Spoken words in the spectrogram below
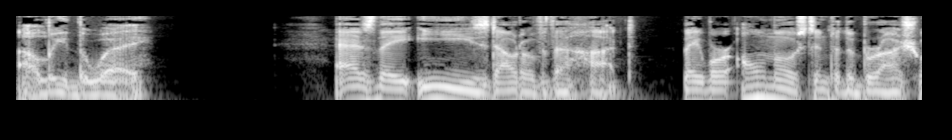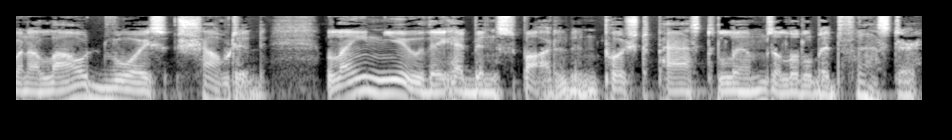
I'll lead the way. As they eased out of the hut, they were almost into the brush when a loud voice shouted. Lane knew they had been spotted and pushed past limbs a little bit faster.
